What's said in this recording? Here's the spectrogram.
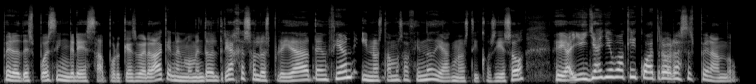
pero después ingresa, porque es verdad que en el momento del triaje solo es prioridad de atención y no estamos haciendo diagnósticos. Y eso, que diga, "Y ya llevo aquí cuatro horas esperando.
